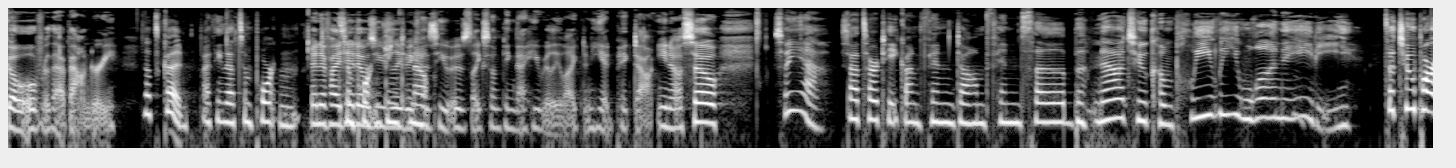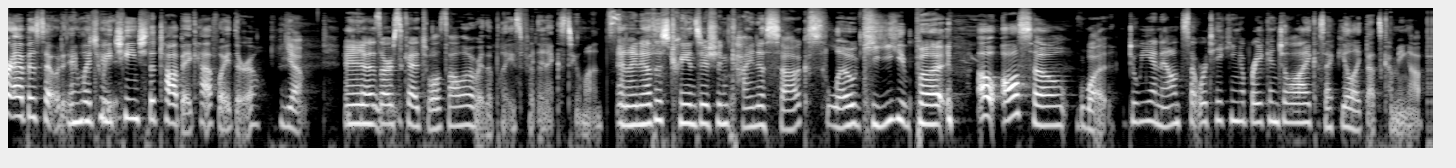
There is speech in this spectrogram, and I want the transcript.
go over that boundary. That's good. I think that's important. And if I It's did, it was usually to know. because he was like something that he really liked and he had picked out. You know, so so yeah. That's our take on Fin Dom Fin Sub. Now to completely 180. It's a two part episode in which we change the topic halfway through Yeah. because And our schedule is all over the place for the next two months. and I know this transition kind of sucks, low key, but Oh, also, what? do we announce that we're taking a break in July? Because I feel like that's coming up.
